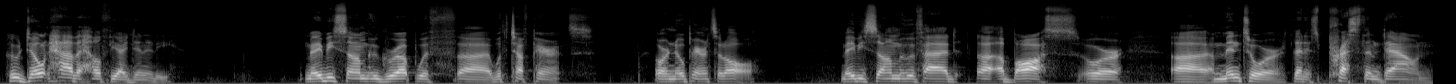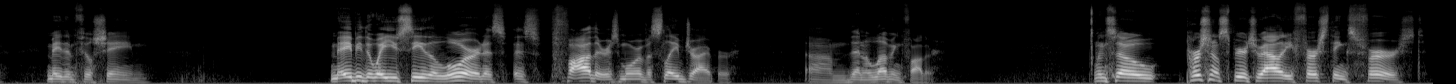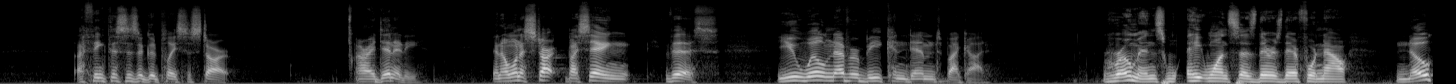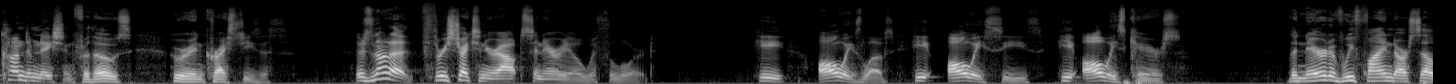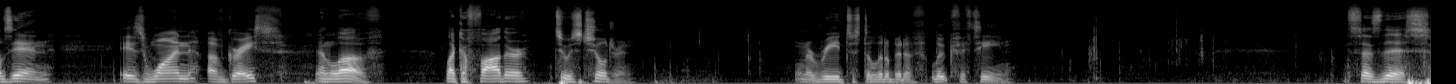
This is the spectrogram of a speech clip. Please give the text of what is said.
who don't have a healthy identity Maybe some who grew up with, uh, with tough parents or no parents at all. Maybe some who have had uh, a boss or uh, a mentor that has pressed them down, made them feel shame. Maybe the way you see the Lord as, as father is more of a slave driver um, than a loving father. And so, personal spirituality, first things first, I think this is a good place to start our identity. And I want to start by saying this you will never be condemned by God. Romans 8 1 says, There is therefore now no condemnation for those who are in Christ Jesus. There's not a three strikes and you're out scenario with the Lord. He always loves, He always sees, He always cares. The narrative we find ourselves in is one of grace and love like a father to his children. I want to read just a little bit of Luke 15. It says this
